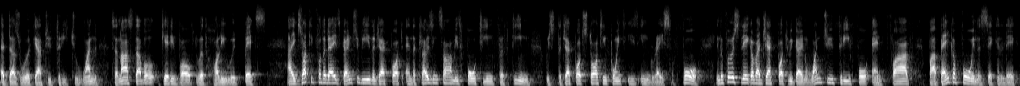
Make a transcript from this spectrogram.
it does work out to 3 to 1. It's a nice double. Get involved with Hollywood bets. Our exotic for the day is going to be the jackpot, and the closing time is 14.15, which the jackpot starting point is in race 4. In the first leg of our jackpot, we're going 1, 2, 3, 4, and 5. By bank of 4 in the second leg,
